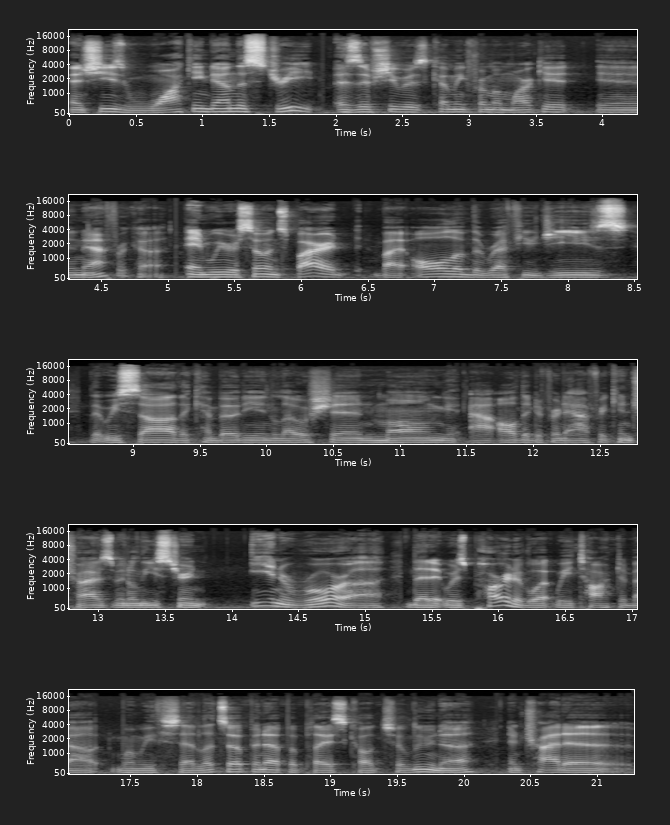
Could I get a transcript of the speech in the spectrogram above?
And she's walking down the street as if she was coming from a market in Africa. And we were so inspired by all of the refugees that we saw the Cambodian, Laotian, Hmong, all the different African tribes, Middle Eastern in Aurora that it was part of what we talked about when we said let's open up a place called Cheluna and try to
